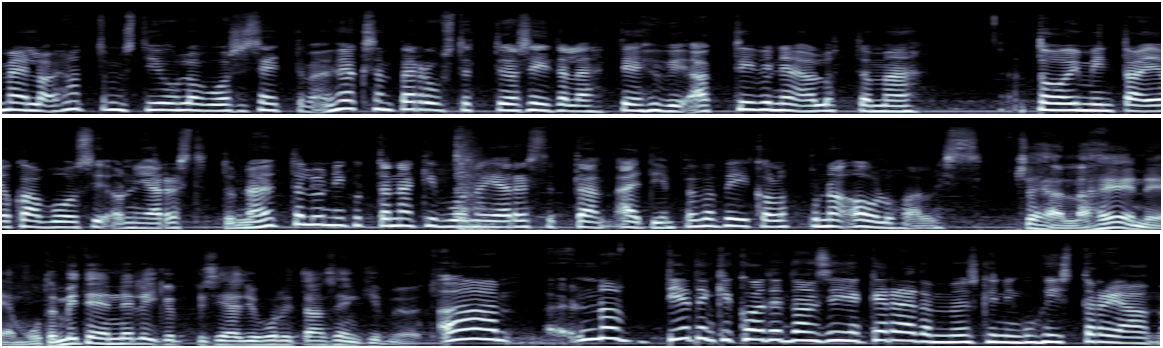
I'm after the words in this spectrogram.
meillä on ehdottomasti juhlavuosi 79 perustettu ja siitä lähtien hyvin aktiivinen ollut tämä toiminta. Joka vuosi on järjestetty näyttely, niin kuin tänäkin vuonna järjestetään äitienpäivän viikonloppuna Ouluhallissa. Sehän lähenee muuten. Miten nelikymppisiä juhlitaan senkin myötä? Uh, no tietenkin koitetaan siihen kerätä myöskin niin kuin historiaa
